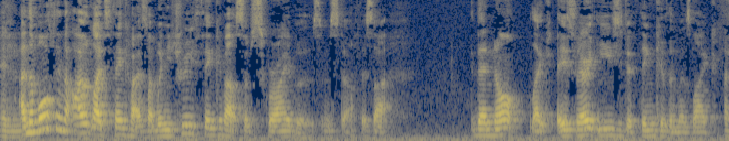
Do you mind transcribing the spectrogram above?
and, And the more thing that I would like to think about is like when you truly think about subscribers and stuff, it's like they're not like it's very easy to think of them as like a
